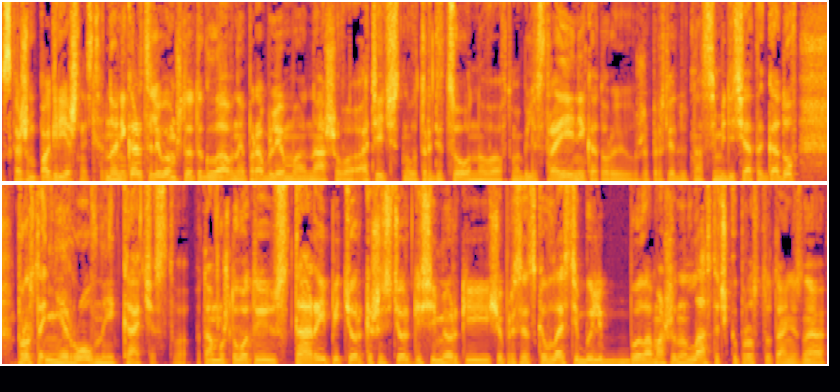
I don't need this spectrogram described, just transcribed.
скажем, погрешностями. Но не кажется ли вам, что это главная проблема нашего отечественного традиционного автомобилестроения, который уже преследует нас с 70-х годов, просто неровные качества? Потому что вот и старые пятерки, шестерки, семерки еще при советской власти были, была машина ласточка просто, там, не знаю,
